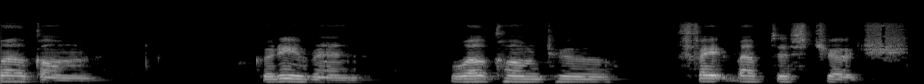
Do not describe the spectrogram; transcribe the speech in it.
Welcome. Good evening. Welcome to Faith Baptist Church.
